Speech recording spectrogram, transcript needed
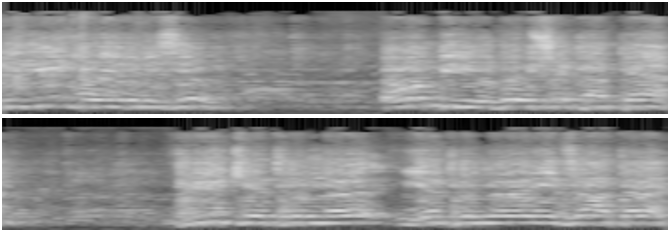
Milli gelirimizi 11 yılda üçe katlayan büyük yatırımları, yatırımlara imza atarak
